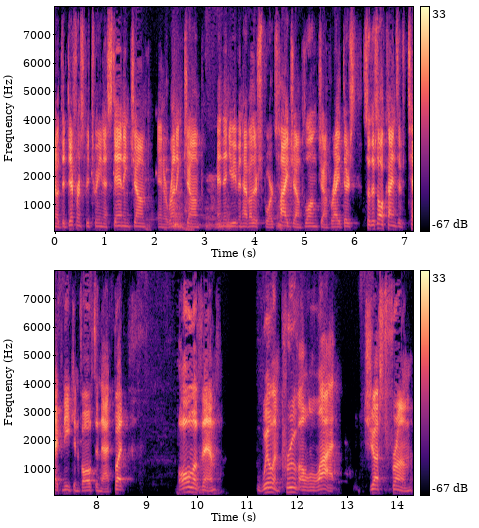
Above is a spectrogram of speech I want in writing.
know the difference between a standing jump and a running jump and then you even have other sports high jump long jump right there's so there's all kinds of technique involved in that but all of them will improve a lot just from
